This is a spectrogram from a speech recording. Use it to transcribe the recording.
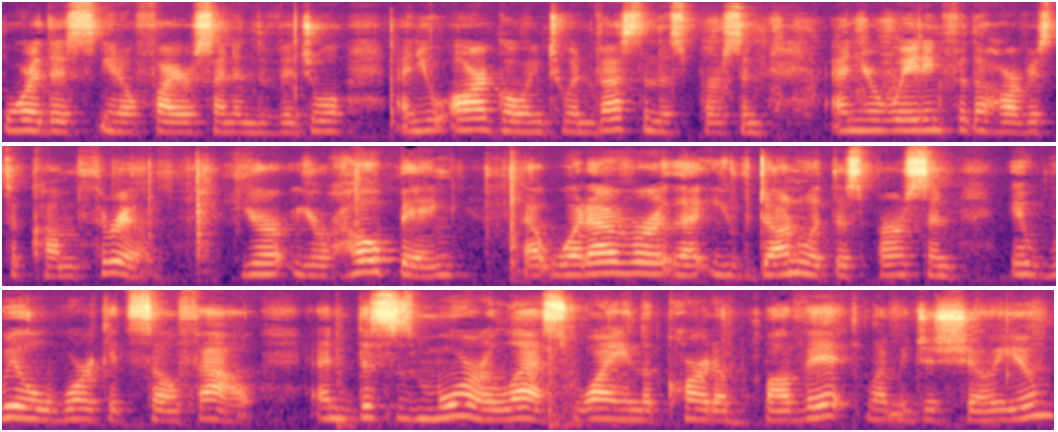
or this, you know, fire sign individual, and you are going to invest in this person and you're waiting for the harvest to come through. You're you're hoping that whatever that you've done with this person, it will work itself out. And this is more or less why in the card above it, let me just show you.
